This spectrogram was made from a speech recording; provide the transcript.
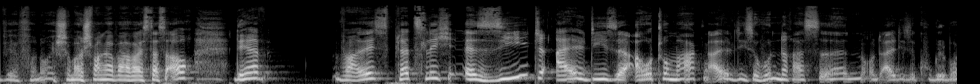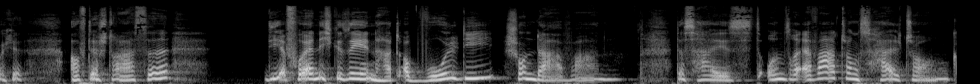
wer von euch schon mal schwanger war, weiß das auch, der weiß plötzlich, er sieht all diese Automarken, all diese Hunderassen und all diese Kugelbäuche auf der Straße, die er vorher nicht gesehen hat, obwohl die schon da waren. Das heißt, unsere Erwartungshaltung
